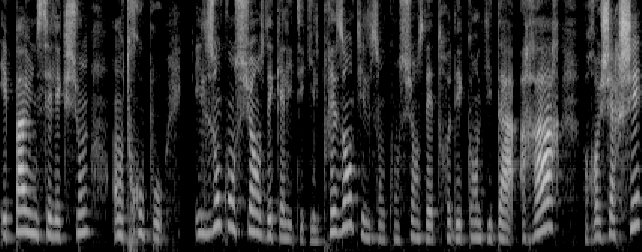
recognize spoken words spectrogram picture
et pas une sélection en troupeau. Ils ont conscience des qualités qu'ils présentent, ils ont conscience d'être des candidats rares, recherchés,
